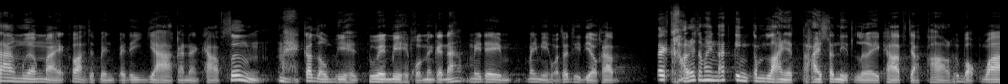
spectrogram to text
สร้างเมืองใหม่ก็อาจจะเป็นไปได้ยากกันนะครับ ซึ่งก็เรามีเหตุมีเหตุผลเหมือนกันนะ ไม่ได้ไม่มีหัวสักทีเดียวครับ แต่ข่าวที่ทำให้นักเก็งกำไรเนี่ยตายสนิทเลยครับ จากข่าวที่บอกว่า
